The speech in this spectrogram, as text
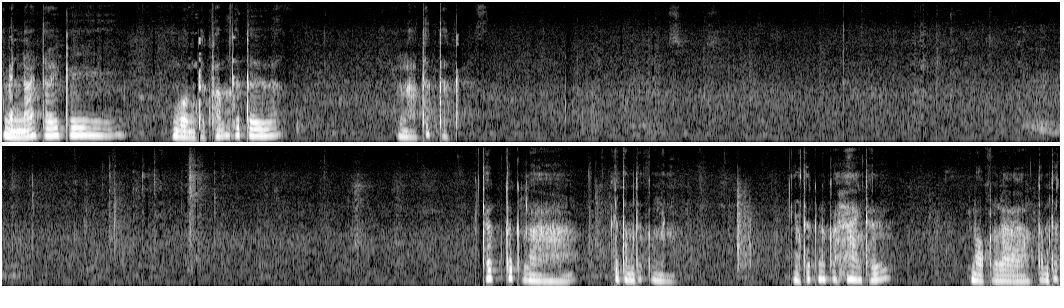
Mình nói tới cái nguồn thực phẩm thứ tư là thức thực. Thức tức là cái tâm thức của mình. Thức nó có hai thứ. Một là tâm thức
